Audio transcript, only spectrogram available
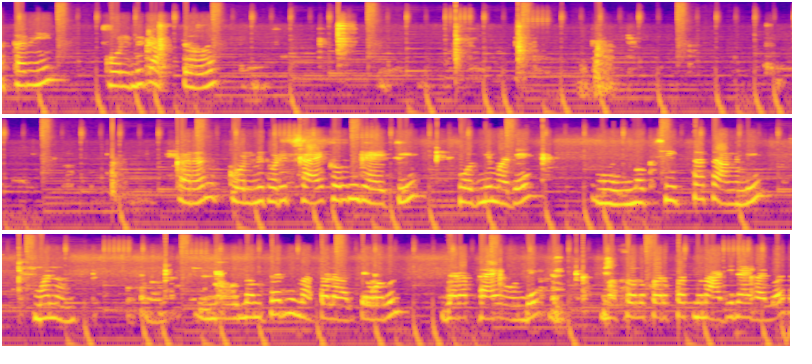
आता मी कोलमी टाकतं मी थोडी फ्राय करून घ्यायची फोडणीमध्ये. मग शिजता चांगली. म्हणून नंतर मी मसाला घालते वरून. जरा फ्राय होऊन दे. मसाला करपत म्हणून आधी नाही घालत.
